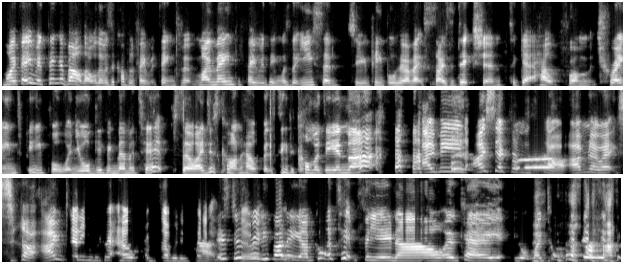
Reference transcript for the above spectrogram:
My favorite thing about that, well, there was a couple of favorite things, but my main favorite thing was that you said to people who have exercise addiction to get help from trained people when you're giving them a tip. So I just can't help but see the comedy in that. I mean, I said from the start, I'm no expert. I'm telling you to get help from someone who can. It's just no really expert. funny. I've got a tip for you now. Okay, Your, my top tip is to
